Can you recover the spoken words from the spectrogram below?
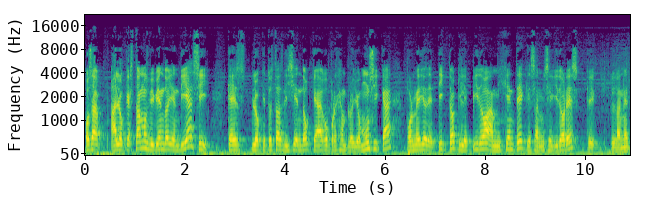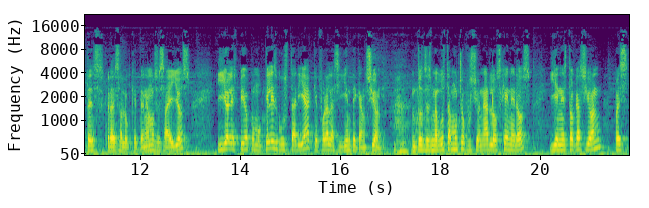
O sea, a lo que estamos viviendo hoy en día, sí. Que es lo que tú estás diciendo, que hago, por ejemplo, yo música por medio de TikTok y le pido a mi gente, que es a mis seguidores, que la neta es gracias a lo que tenemos, es a ellos. Y yo les pido como, ¿qué les gustaría que fuera la siguiente canción? Entonces me gusta mucho fusionar los géneros y en esta ocasión, pues,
